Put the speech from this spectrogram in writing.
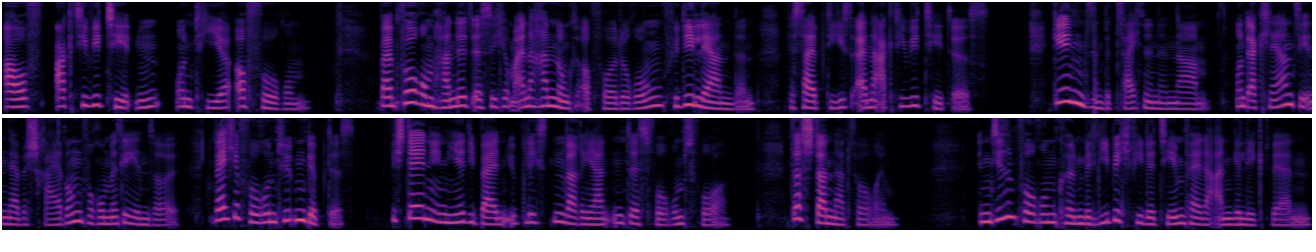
auf Aktivitäten und hier auf Forum. Beim Forum handelt es sich um eine Handlungsaufforderung für die Lernenden, weshalb dies eine Aktivität ist. Geben Sie den bezeichnenden Namen und erklären Sie in der Beschreibung, worum es gehen soll. Welche Forentypen gibt es? Wir stellen Ihnen hier die beiden üblichsten Varianten des Forums vor. Das Standardforum. In diesem Forum können beliebig viele Themenfelder angelegt werden.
